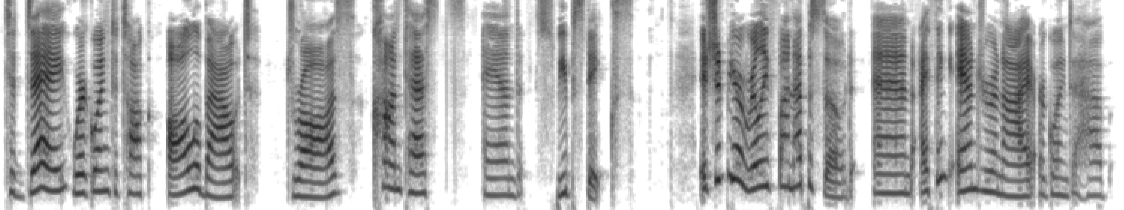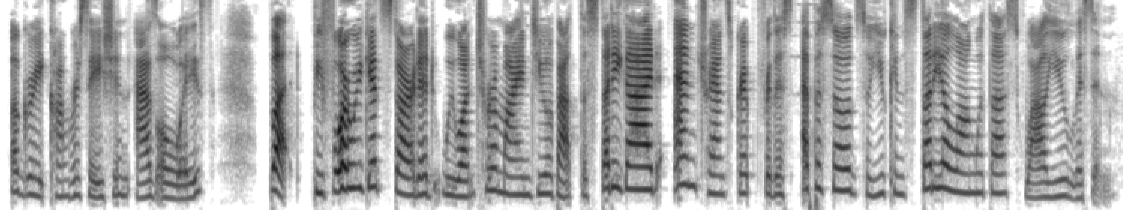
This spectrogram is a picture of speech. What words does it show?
Today, we're going to talk all about draws, contests, and sweepstakes. It should be a really fun episode, and I think Andrew and I are going to have a great conversation as always. But before we get started, we want to remind you about the study guide and transcript for this episode so you can study along with us while you listen.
